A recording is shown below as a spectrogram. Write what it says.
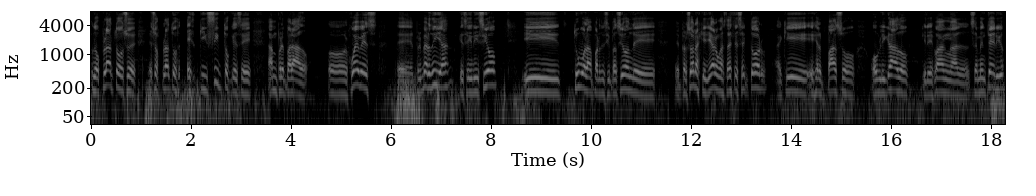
los platos, eh, esos platos exquisitos que se han preparado. El jueves, eh, el primer día que se inició, y tuvo la participación de personas que llegaron hasta este sector. Aquí es el paso obligado quienes van al cementerio,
